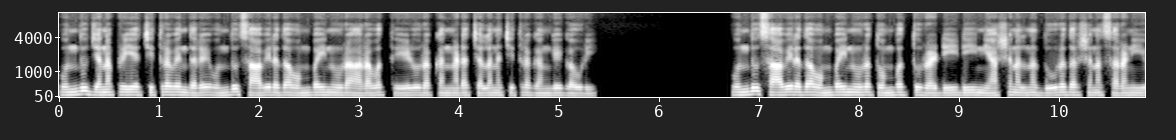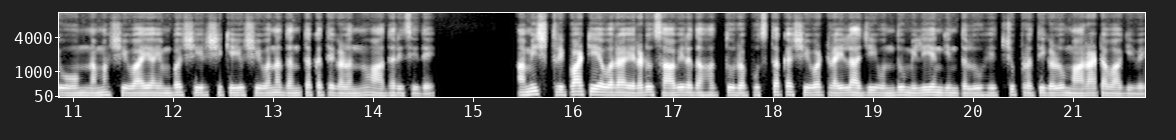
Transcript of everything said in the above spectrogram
ಒಂದು ಜನಪ್ರಿಯ ಚಿತ್ರವೆಂದರೆ ಒಂದು ಸಾವಿರದ ಒಂಬೈನೂರ ಅರವತ್ತೇಳರ ಕನ್ನಡ ಚಲನಚಿತ್ರ ಗಂಗೆ ಗೌರಿ. ಒಂದು ಸಾವಿರದ ಒಂಬೈನೂರ ತೊಂಬತ್ತರ ಡಿ ಡಿ ನ್ಯಾಷನಲ್ನ ದೂರದರ್ಶನ ಸರಣಿಯು ಓಂ ನಮ ಶಿವಾಯ ಎಂಬ ಶೀರ್ಷಿಕೆಯು ಶಿವನ ದಂತಕಥೆಗಳನ್ನು ಆಧರಿಸಿದೆ. ಅಮಿಶ್ ತ್ರಿಪಾಠಿಯವರ ಎರಡು ಸಾವಿರದ ಹತ್ತರ ಪುಸ್ತಕ ಶಿವ ಟ್ರೈಲಾಜಿ ಒಂದು ಮಿಲಿಯನ್ಗಿಂತಲೂ ಹೆಚ್ಚು ಪ್ರತಿಗಳು ಮಾರಾಟವಾಗಿವೆ.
